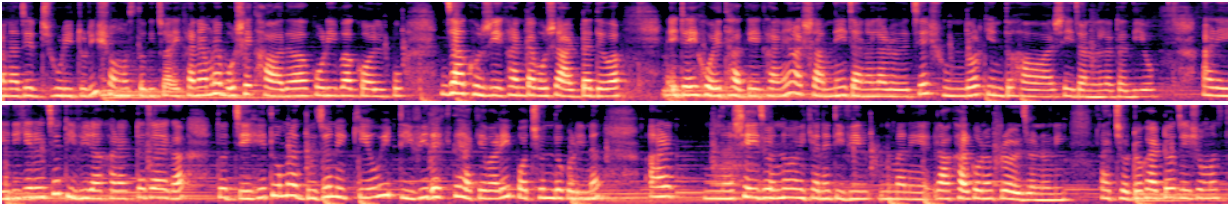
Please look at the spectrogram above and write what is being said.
আনাজের ঝুড়ি টুড়ি, সমস্ত কিছু। আর এখানে আমরা বসে খাওয়া দাওয়া করি বা গল্প, যা খুশি। এখানটা বসে আড্ডা দেওয়া, এটাই হয়ে থাকে এখানে। আর সামনেই জানালা রয়েছে, সুন্দর কিন্তু হাওয়া আসে এই জানালাটা দিয়েও। আর এইদিকে রয়েছে টিভি রাখার একটা জায়গা। তো যেহেতু আমরা দুজনে কেউই টিভি দেখতে একেবারেই পছন্দ করি না আর সেই জন্য এখানে টিভির মানে রাখার কোনো প্রয়োজনও নেই। আর ছোটোখাটো যে সমস্ত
